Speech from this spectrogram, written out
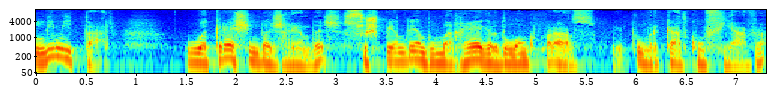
limitar o acréscimo das rendas, suspendendo uma regra de longo prazo que o mercado confiava,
